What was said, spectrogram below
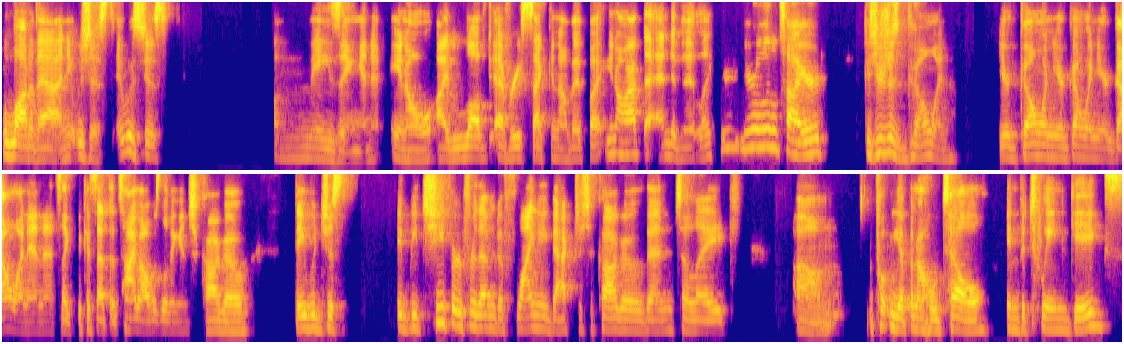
a lot of that, and it was just it was just amazing. And, you know, I loved every second of it. But, you know, at the end of it, like you're, you're a little tired because you're just going, you're going, you're going, you're going. And it's like, because at the time I was living in Chicago, they would just it'd be cheaper for them to fly me back to Chicago than to like um, put me up in a hotel in between gigs,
